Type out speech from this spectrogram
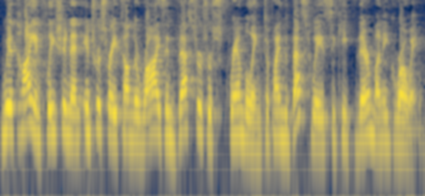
With high inflation and interest rates on the rise, investors are scrambling to find the best ways to keep their money growing.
